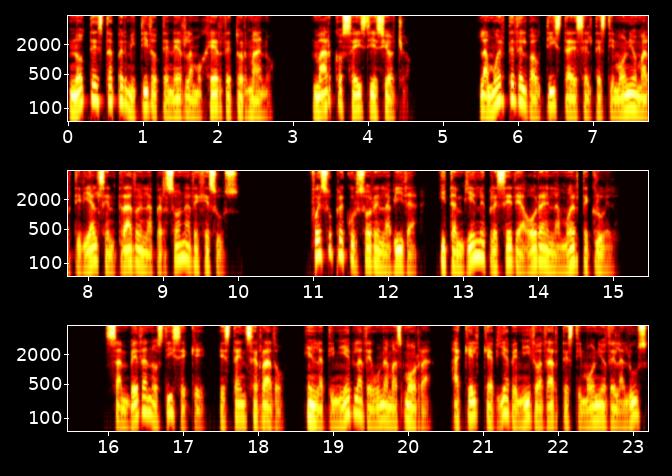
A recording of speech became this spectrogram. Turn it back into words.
No te está permitido tener la mujer de tu hermano. Marcos 6:18. La muerte del Bautista es el testimonio martirial centrado en la persona de Jesús. Fue su precursor en la vida, y también le precede ahora en la muerte cruel. San Beda nos dice que, está encerrado, en la tiniebla de una mazmorra, aquel que había venido a dar testimonio de la luz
